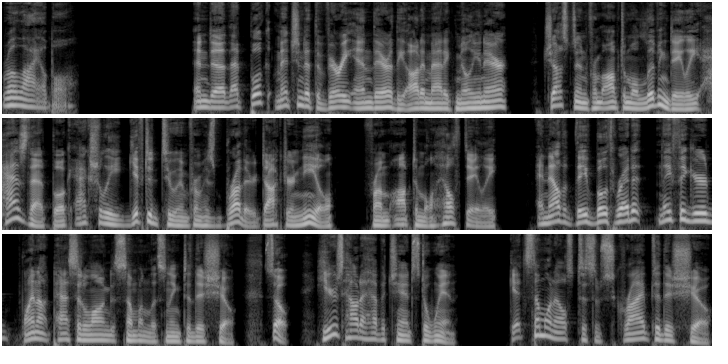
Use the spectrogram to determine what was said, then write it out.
reliable. And uh, that book mentioned at the very end there, The Automatic Millionaire, Justin from Optimal Living Daily has that book actually gifted to him from his brother, Dr. Neel from Optimal Health Daily. And now that they've both read it, they figured why not pass it along to someone listening to this show. So here's how to have a chance to win. Get someone else to subscribe to this show.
